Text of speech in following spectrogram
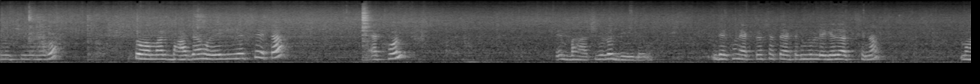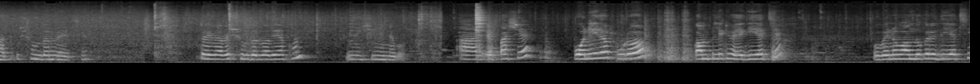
মিশিয়ে নেব। তো আমার ভাজা হয়ে গিয়েছে এটা। এখন এই ভাতগুলো দিয়ে দেবো। দেখুন, একটার সাথে একটা কিন্তু লেগে যাচ্ছে না। ভাত খুব সুন্দর হয়েছে। তো এইভাবে সুন্দরভাবে এখন মিশিয়ে নেব। আর এপাশে পনিরও পুরো কমপ্লিট হয়ে গিয়েছে। ওভেনও বন্ধ করে দিয়েছি।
